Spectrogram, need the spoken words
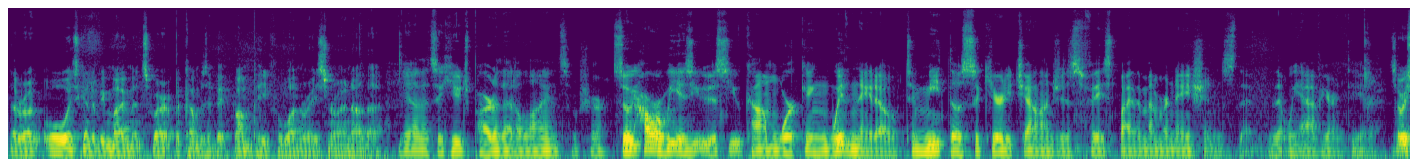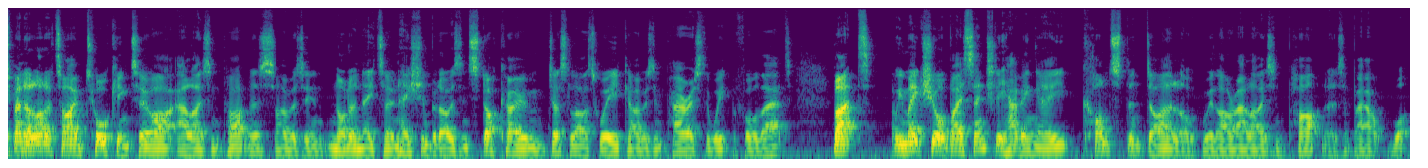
there are always going to be moments where it becomes a bit bumpy for one reason or another. Yeah, that's a huge part of that alliance, I'm sure. So, how are we as US EUCOM working with NATO to meet those security challenges faced by the member nations that, that we have here in theater? So, we spend a lot of time talking to our allies and partners. I was in not a NATO nation, but I was in Stockholm just last week. I was in Paris the week before that. But We make sure by essentially having a constant dialogue with our allies and partners about what,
